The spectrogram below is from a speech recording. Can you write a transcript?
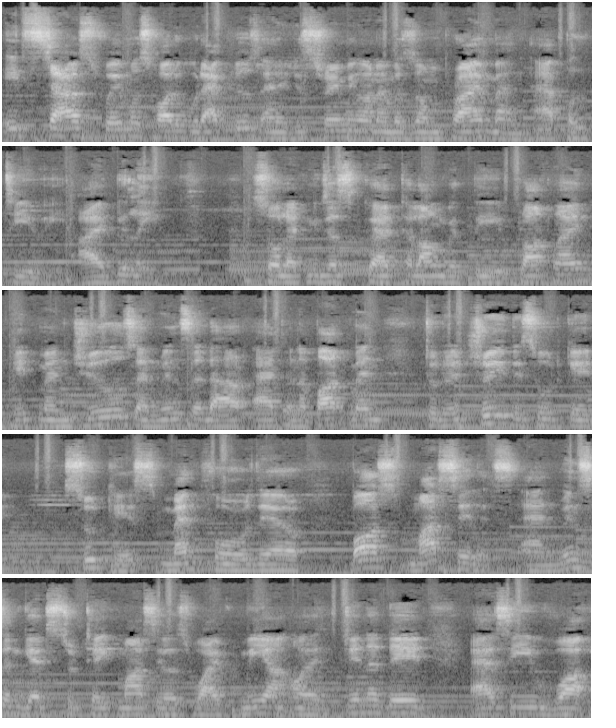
It stars famous Hollywood actors and it is streaming on Amazon Prime and Apple TV, I believe. So let me just get along with the plotline. Hitman Jules and Vincent are at an apartment to retrieve the suitcase, suitcase meant for their boss Marsellus, and Vincent gets to take Marsellus' wife Mia on a dinner date as he wa-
